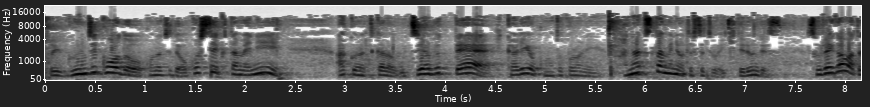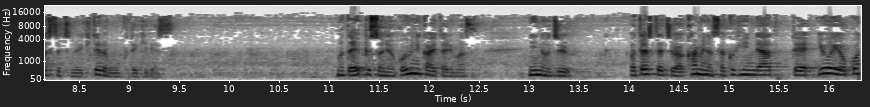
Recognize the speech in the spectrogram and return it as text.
そういう軍事行動をこの地で起こしていくために悪の力を打ち破って光をこのところに放つために私たちは生きてるんです。それが私たちの生きてる目的です。またエピソードにはこういうふうに書いてあります。2の10私たちは神の作品であって良い行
